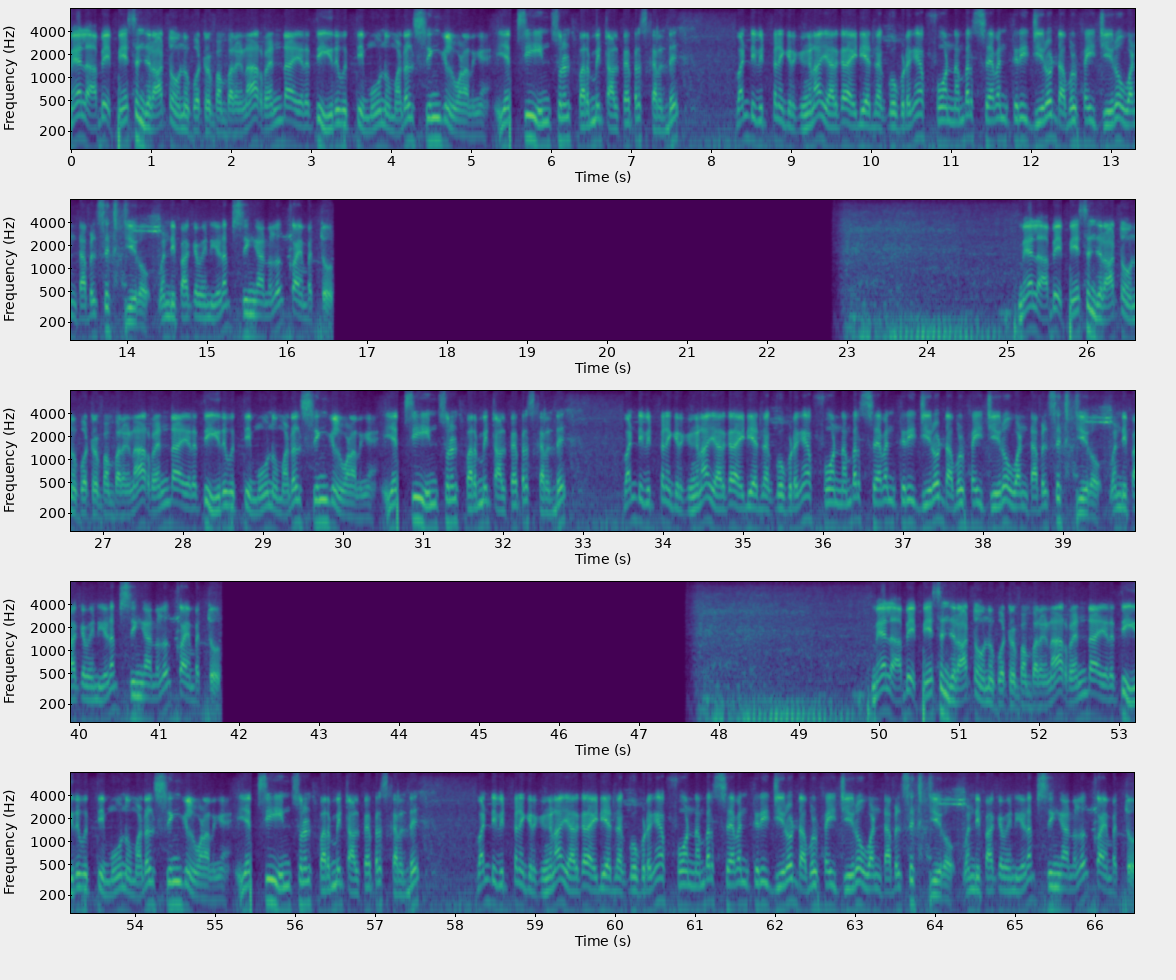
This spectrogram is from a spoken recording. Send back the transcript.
மேலே Abe passenger auto ஒன்று போட்டிருப்பேன் பாருங்கண்ணா. ரெண்டாயிரத்தி இருபத்தி மூணு model single ஓனருங்க FC insurance permit all papers current வண்டி விற்பனைக்கு இருக்குங்கண்ணா. யாருக்காவது ஐடியா இருந்தால் கூப்பிடுங்க. Phone number seven three zero double five zero one double six zero வண்டி பார்க்க வேண்டிய இடம் சிங்கானலூர் கோயம்புத்தூர். மேலே அபே பேசஞ்சர் ஆட்டோ ஒன்று போட்டிருப்பேன் பாருங்கண்ணா. ரெண்டாயிரத்தி இருபத்தி மூணு model single ஓனருங்க FC insurance permit all papers current வண்டி விற்பனைக்கு இருக்குங்கண்ணா. யாருக்காவது ஐடியா இருந்தால் கூப்பிடுங்க. Phone number seven three zero double five zero one double six zero வண்டி பார்க்க வேண்டிய இடம் சிங்கானலூர் கோயம்புத்தூர். மேலே அபே பேசஞ்சர் ஆட்டோ ஒன்று போட்டிருப்பேன் பாருங்கண்ணா. ரெண்டாயிரத்தி இருபத்தி மூணு model single ஓனருங்க FC insurance permit all papers current வண்டி விற்பனைக்கு இருக்குங்கன்னா யாருக்காவது ஐடியா இருந்தால் கூப்பிடுங்க. Phone number seven three zero double five zero one double six zero வண்டி பார்க்க வேண்டிய இடம் சிங்கானலூர் கோயம்புத்தூர்.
